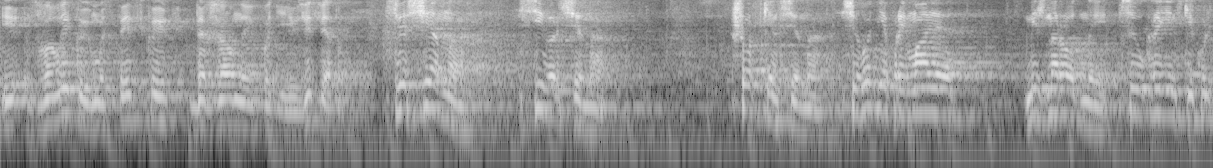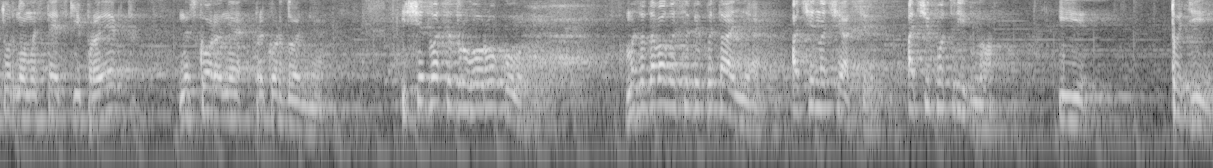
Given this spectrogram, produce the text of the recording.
і з великою мистецькою державною подією. Зі святом! Священна Сіверщина, Шосткінщина сьогодні приймає міжнародний всеукраїнський культурно-мистецький проєкт Нескорене прикордоння. І ще 22-го року ми задавали собі питання: а чи на часі, а чи потрібно? І тоді,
